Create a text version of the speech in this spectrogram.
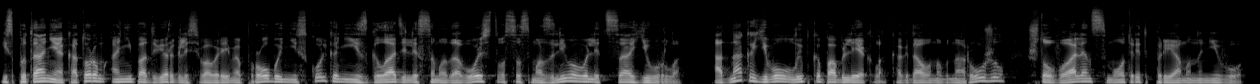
Испытания, которым они подверглись во время пробы, нисколько не изгладили самодовольство со смазливого лица Юрла. Однако его улыбка поблекла, когда он обнаружил, что Вален смотрит прямо на него.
